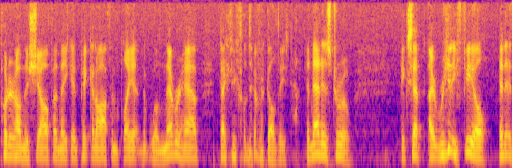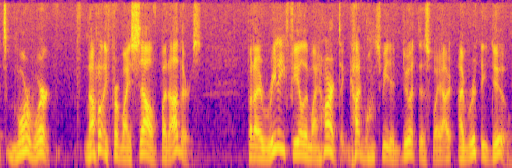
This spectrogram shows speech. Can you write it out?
put it on the shelf and they can pick it off and play it and we'll never have technical difficulties. And that is true. Except I really feel, and it's more work, not only for myself, but others. But I really feel in my heart that God wants me to do it this way. I, I really do.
